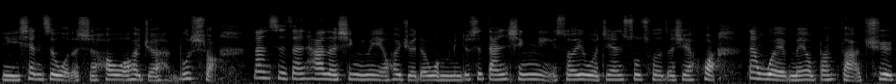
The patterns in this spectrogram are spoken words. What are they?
你限制我的时候，我会觉得很不爽。但是在他的心里面也会觉得，我明明就是担心你，所以我今天说出了这些话，但我也没有办法去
